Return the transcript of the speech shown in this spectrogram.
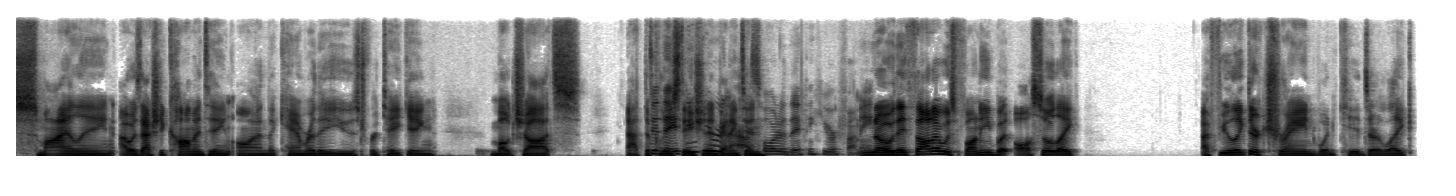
smiling. I was actually commenting on the camera they used for taking mugshots at the Did police station in Bennington. asshole, or did they think you were funny? No, they thought I was funny, but also like I feel like they're trained when kids are like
